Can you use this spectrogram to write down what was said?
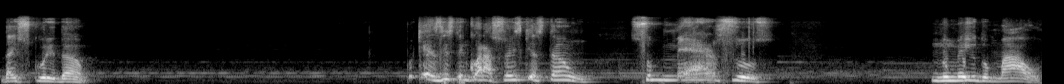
da escuridão Porque existem corações que estão submersos no meio do mal,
